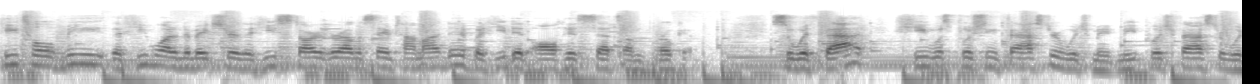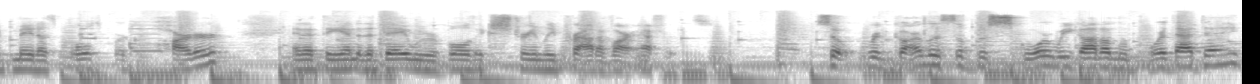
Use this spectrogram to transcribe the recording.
he told me that he wanted to make sure that he started around the same time I did, but he did all his sets unbroken. So with that, he was pushing faster, which made me push faster, which made us both work harder. And at the end of the day, we were both extremely proud of our efforts. So regardless of the score we got on the board that day,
